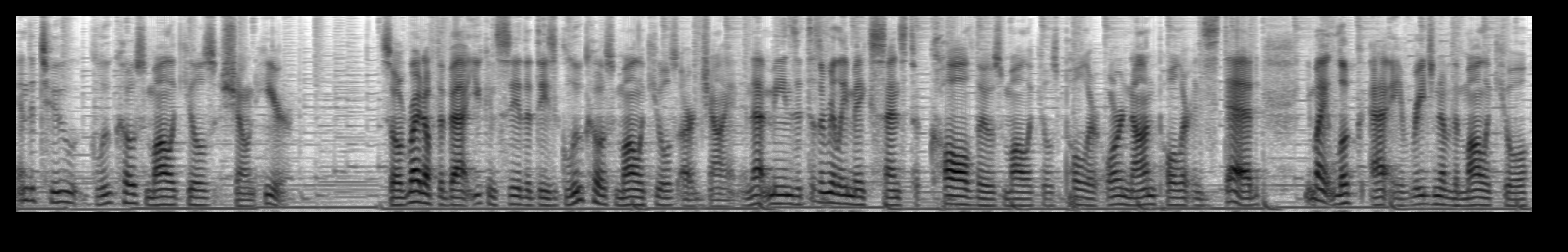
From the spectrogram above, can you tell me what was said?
and the two glucose molecules shown here. So right off the bat, you can see that these glucose molecules are giant, and that means it doesn't really make sense to call those molecules polar or nonpolar. Instead, you might look at a region of the molecule,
